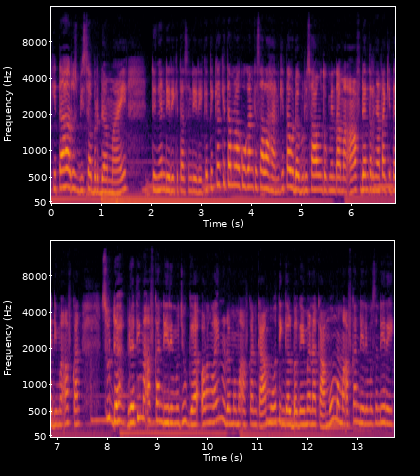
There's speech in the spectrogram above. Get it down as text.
kita harus bisa berdamai dengan diri kita sendiri. Ketika kita melakukan kesalahan, kita udah berusaha untuk minta maaf dan ternyata kita dimaafkan, sudah berarti maafkan dirimu juga. Orang lain udah memaafkan kamu, tinggal bagaimana kamu memaafkan dirimu sendiri.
